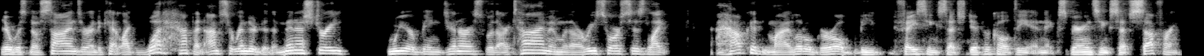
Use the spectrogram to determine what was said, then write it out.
There was no signs or indicate like what happened. I'm surrendered to the ministry. We are being generous with our time and with our resources. Like, how could my little girl be facing such difficulty and experiencing such suffering?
